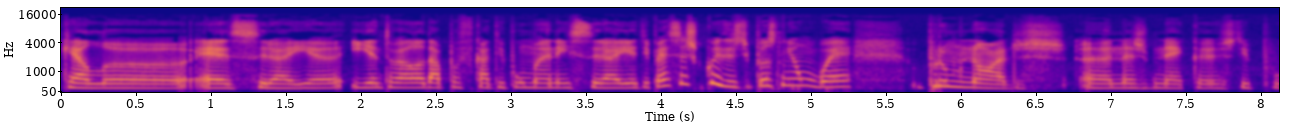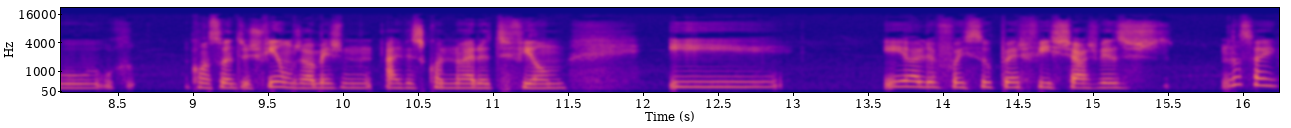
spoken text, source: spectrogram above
que ela é sereia e então ela dá para ficar tipo humana e sereia, tipo essas coisas, tipo eles tinham bué pormenores uh, nas bonecas, tipo consoante os filmes, ou mesmo às vezes quando não era de filme. E, e olha, foi super fixe. Às vezes, não sei,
